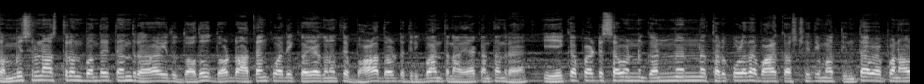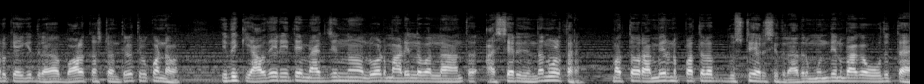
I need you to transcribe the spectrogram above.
ಸಮ್ಮಿಶ್ರಣ ಅಂತ ಬಂದೈತೆ ಅಂದ್ರ ಇದು ದೊಡ್ಡ ದೊಡ್ಡ ಆತಂಕವಾದಿ ಕೈಯಾಗಣತೆ ಬಹಳ ದೊಡ್ಡ ದಿಗ್ಬಾಂತನ ಯಾಕಂತಂದ್ರೆ ಈ ಏಕಪಾಟಿ ಸೆವೆನ್ ಗನ್ನನ್ನ ತಡ್ಕೊಳ್ಳೋದ ಬಹಳ ಕಷ್ಟ ಐತಿ ಮತ್ತು ಇಂಥ ವೆಪನ್ ಅವ್ರ ಕೈಗಿದ್ರೆ ಬಹಳ ಕಷ್ಟ ಅಂತೇಳಿ ತಿಳ್ಕೊಂಡವ. ಇದಕ್ಕೆ ಯಾವುದೇ ರೀತಿ ಮ್ಯಾಗ್ಜಿನ್ ಲೋಡ್ ಮಾಡಿಲ್ಲವಲ್ಲ ಅಂತ ಆಶ್ಚರ್ಯದಿಂದ ನೋಡ್ತಾರೆ. ಮತ್ತು ಅವ್ರ ಅಮೀರ್ನ ಪತ್ರದ ದೃಷ್ಟಿ ಹರಿಸಿದ್ರು. ಅದ್ರ ಮುಂದಿನ ಭಾಗ ಓದುತ್ತಾ,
